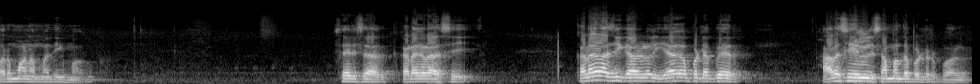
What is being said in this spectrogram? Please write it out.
வருமானம் அதிகமாகும். சரி சார் கடகராசி. கடகராசிக்காரர்கள் ஏகப்பட்ட பேர் அரசியலில் சம்மந்தப்பட்டிருப்பார்கள்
